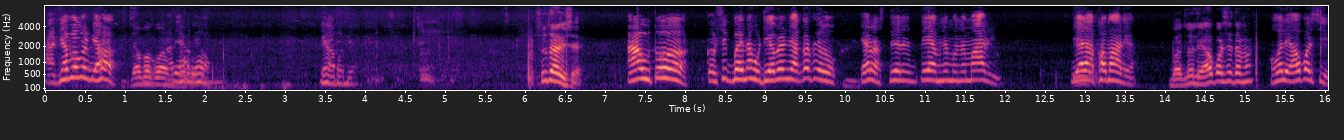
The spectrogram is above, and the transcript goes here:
આજે ભગવાન બે હા જય ભગવાન બે બે બે હા બે શું થયું છે? આવું તો કૌશિકભાઈ ના હુડિયા ભાઈ આગળ પેલો એ રસ્તે તે એમને મને માર્યું. બે લાફા માર્યા. બદલો લેવો પડશે તમે? હવે લેવા પડશે.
